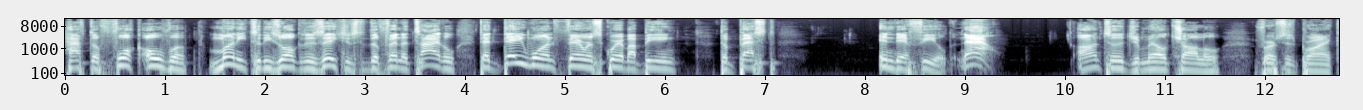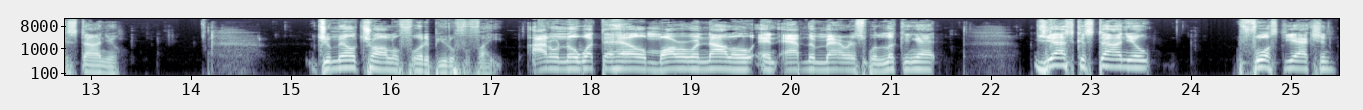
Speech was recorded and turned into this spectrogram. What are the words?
have to fork over money to these organizations to defend a title that they won fair and square by being the best in their field. Now, on to Jermell Charlo versus Brian Castano. Jermell Charlo for the beautiful fight. I don't know what the hell Mauro Ranallo and Abner Mares were looking at. Yes, Castano forced the action.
